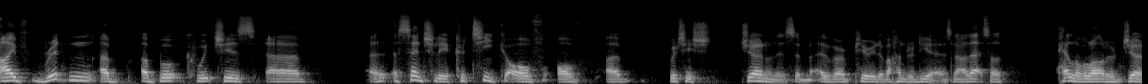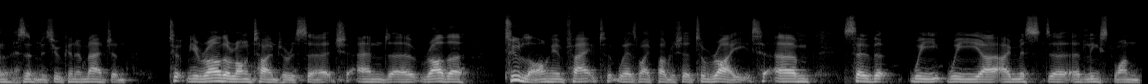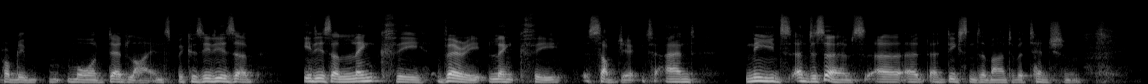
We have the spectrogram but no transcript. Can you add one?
I've written a, a book which is uh, essentially a critique of, of uh, British journalism over a period of 100 years. Now, that's a hell of a lot of journalism, as you can imagine. Took me rather a long time to research and uh, rather too long, in fact, where's my publisher, to write, um, so that we, we uh, I missed uh, at least one, probably more deadlines, because it is a, it is a lengthy, very lengthy subject and needs and deserves a, a, a decent amount of attention.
